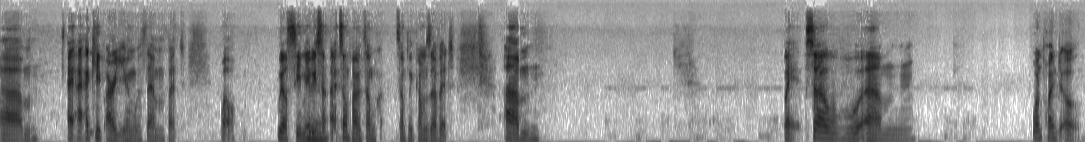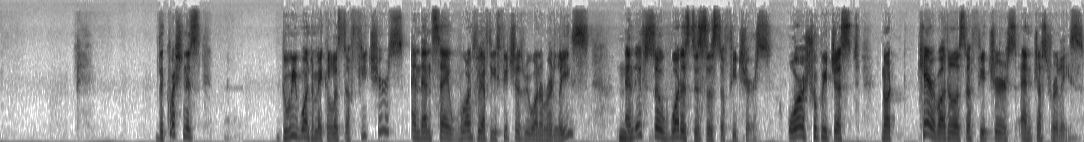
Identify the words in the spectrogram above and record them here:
Um, I, I, keep arguing with them, but well, we'll see. Maybe yeah. some, at some point some, something comes of it. Um, wait, so um, 1.0. The question is, do we want to make a list of features and then say once we have these features we want to release? Hmm. And if so, what is this list of features? Or should we just not care about the list of features and just release?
